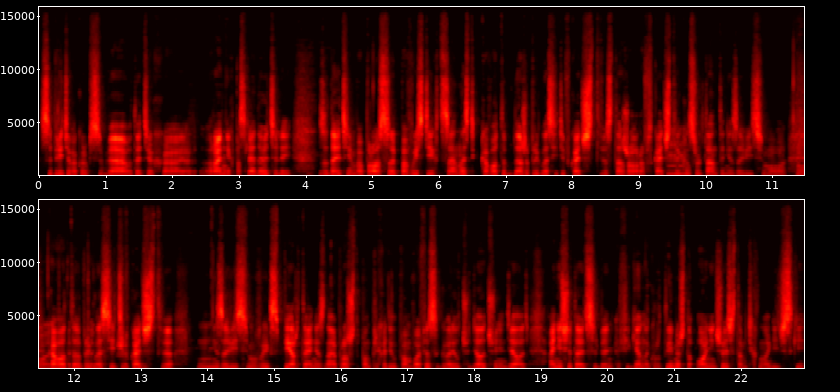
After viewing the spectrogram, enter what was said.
соберите вокруг себя вот этих э, ранних последователей, задайте им вопросы, повысьте их ценность, кого-то даже пригласите в качестве стажеров, в качестве mm-hmm. консультанта независимого, О, кого-то пригласите в качестве независимого эксперта, я не знаю, просто чтобы он приходил к вам в офис и говорил, что делать, что не делать. Они считают себя офигенно крутыми, что, о, ничего себе, там технологический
